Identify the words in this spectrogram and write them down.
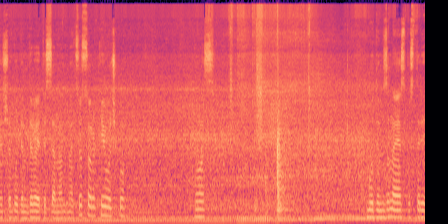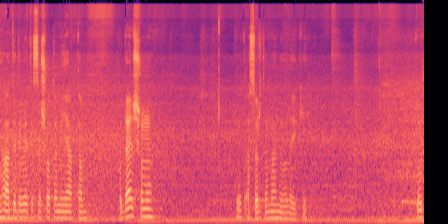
ми ще будемо дивитися на, на цю сороківочку. Ось. Будемо за нею спостерігати, дивитися, що там і як там подальшому. Тут асортимент великий. Тут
